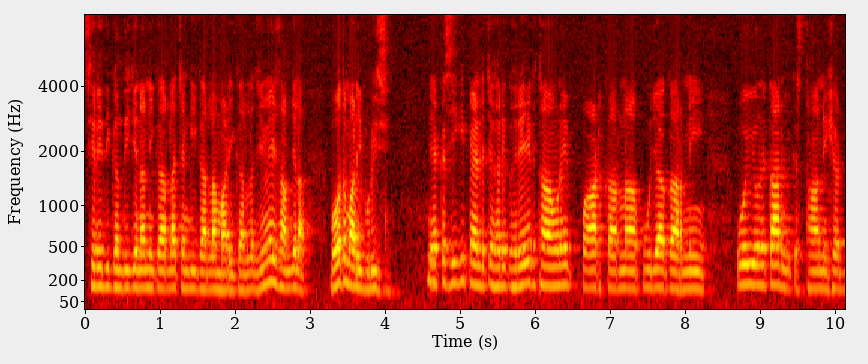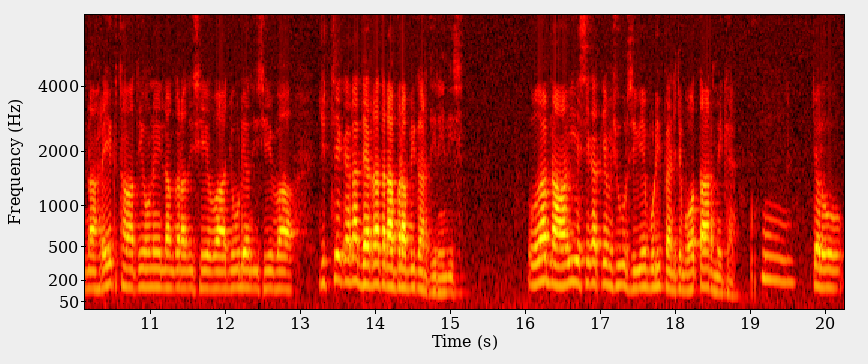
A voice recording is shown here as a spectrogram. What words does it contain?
ਸਿਰੇ ਦੀ ਗੰਦੀ ਜਨਾਨੀ ਕਰ ਲਾ ਚੰਗੀ ਕਰ ਲਾ ਮਾੜੀ ਕਰ ਲਾ ਜਿਵੇਂ ਸਮਝ ਲਾ ਬਹੁਤ ਮਾੜੀ ਬੁੜੀ ਸੀ। ਇੱਕ ਸੀਗੀ ਪਿੰਡ 'ਚ ਹਰੇਕ ਹਰੇਕ ਥਾਂ ਉਹਨੇ ਪਾਠ ਕਰਨਾ ਪੂਜਾ ਕਰਨੀ ਕੋਈ ਉਹਨੇ ਧਾਰਮਿਕ ਸਥਾਨ ਨਹੀਂ ਛੱਡਣਾ ਹਰੇਕ ਥਾਂ ਤੇ ਉਹਨੇ ਲੰਗਰਾਂ ਦੀ ਸੇਵਾ ਜੋੜਿਆਂ ਦੀ ਸੇਵਾ ਜਿੱਥੇ ਕਹਿੰਦਾ ਦਿਨ ਰਾਤ ਰੱਬ ਰੱਬ ਹੀ ਕਰਦੀ ਰਹਿੰਦੀ ਸੀ। ਉਹਦਾ ਨਾਮ ਵੀ ਇਸੇ ਕਰਕੇ ਮਸ਼ਹੂਰ ਸੀ ਵੀ ਇਹ ਬੁੜੀ ਪਿੰਡ 'ਚ ਬਹੁਤ ਧਾਰਮਿਕ ਹੈ। ਹੂੰ। ਚਲੋ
